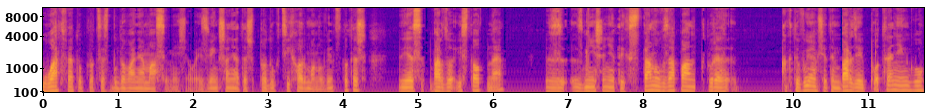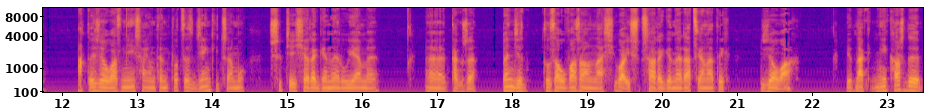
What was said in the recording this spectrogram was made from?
ułatwia to proces budowania masy mięśniowej, zwiększania też produkcji hormonów, więc to też jest bardzo istotne. Zmniejszenie tych stanów zapalnych, które aktywują się tym bardziej po treningu, a te zioła zmniejszają ten proces, dzięki czemu szybciej się regenerujemy. E, także będzie to zauważalna siła i szybsza regeneracja na tych ziołach. Jednak nie każdy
